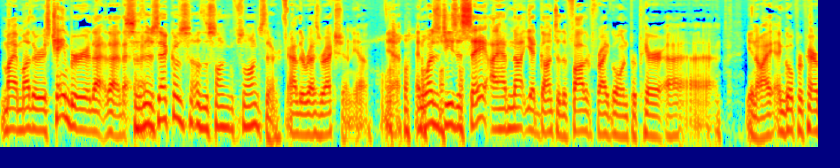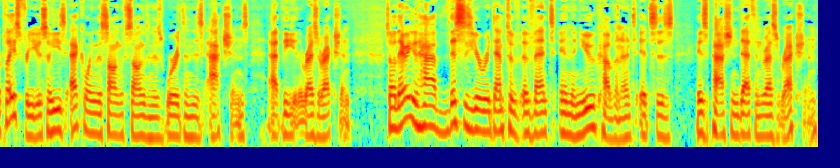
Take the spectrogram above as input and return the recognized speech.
my mother's chamber. That, that, that, So there's echoes of the Song of Songs there. uh, the resurrection, yeah. yeah. And what does Jesus say? I have not yet gone to the Father, for I go and prepare, uh, you know, I and go prepare a place for you. So he's echoing the Song of Songs in his words and his actions at the, the resurrection. So there you have, this is your redemptive event in the new covenant. It's his, his passion, death, and resurrection.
